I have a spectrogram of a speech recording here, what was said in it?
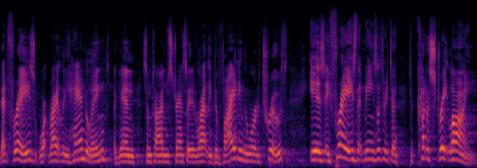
That phrase, rightly handling, again, sometimes translated rightly dividing the word of truth, is a phrase that means literally to, to cut a straight line.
